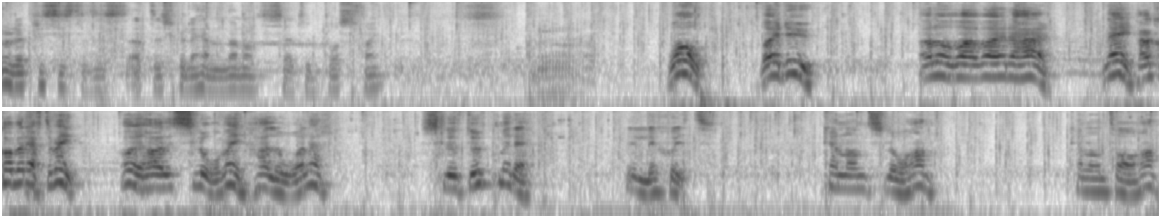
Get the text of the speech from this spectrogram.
Jag trodde precis att det, att det skulle hända något så här, typ bossfight. Wow! Vad är du? Hallå, vad, vad är det här? Nej, han kommer efter mig! Oj, han slår mig. Hallå eller? Slut upp med det. Lille skit. Kan någon slå han? Kan någon ta han?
